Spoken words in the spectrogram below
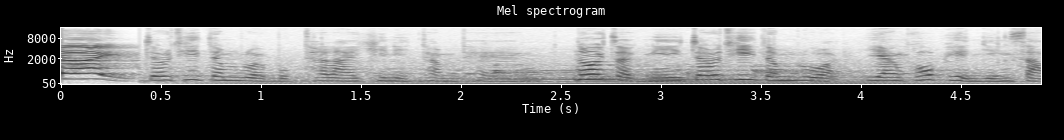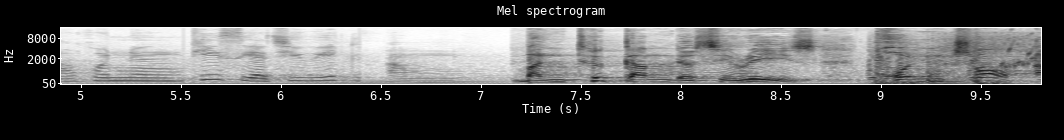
เลย เจ้าที่ตำรวจบุกทลายคลินิกทำแท้ง นอกจากนี้เจ้าที่ตำรวจยังพบเห็นหญิงสาวคนหนึ่งที่เสียชีวิต บันทึกกรรมเดอะซีรีส์คนชอบอ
